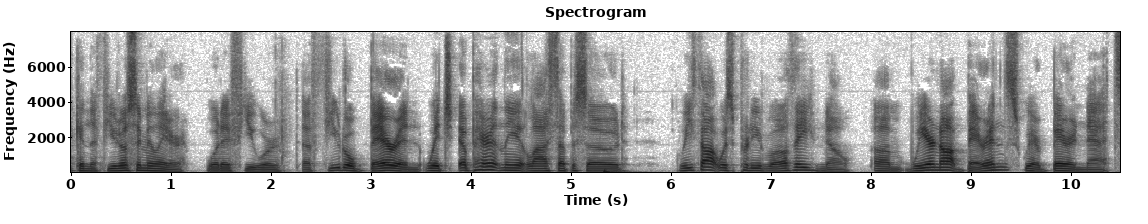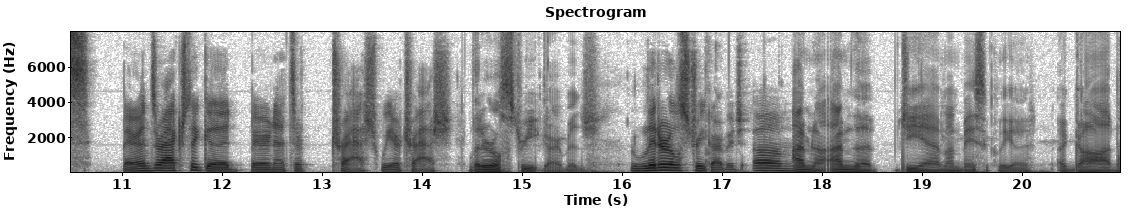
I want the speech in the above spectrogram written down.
Back in the feudal simulator. What if you were a feudal baron, which apparently at last episode we thought was pretty wealthy? No. Um, we are not barons, we are baronets. Barons are actually good, baronets are trash. We are trash. Literal street garbage. Literal street garbage. Um I'm not. I'm the GM. I'm basically a, a god.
